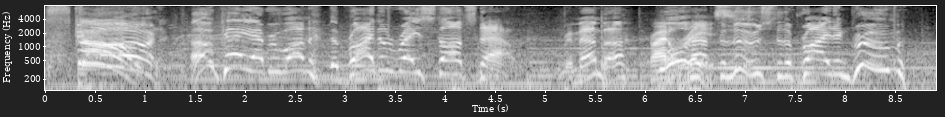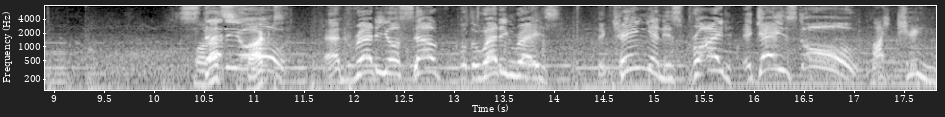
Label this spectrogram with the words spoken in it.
Scorn! Okay, everyone, the bridal race starts now. Remember, Bridal you all race. have to lose to the bride and groom. Well, that's Steady fucked. all, and ready yourself for the wedding race. The king and his bride against all. My king.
